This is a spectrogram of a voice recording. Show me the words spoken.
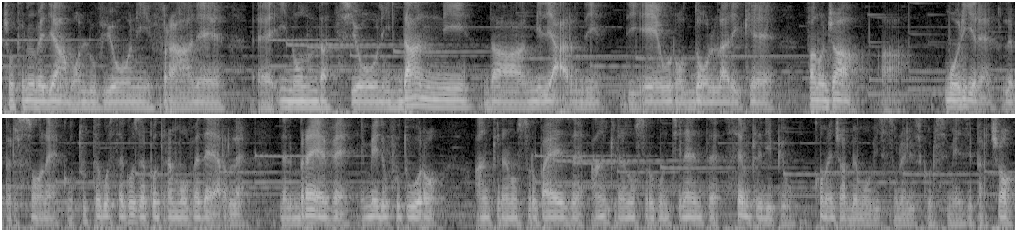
Ciò che noi vediamo, alluvioni, frane, eh, inondazioni, danni da miliardi di euro, dollari che fanno già uh, morire le persone, ecco, tutte queste cose potremmo vederle nel breve e medio futuro anche nel nostro paese, anche nel nostro continente, sempre di più, come già abbiamo visto negli scorsi mesi. Perciò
